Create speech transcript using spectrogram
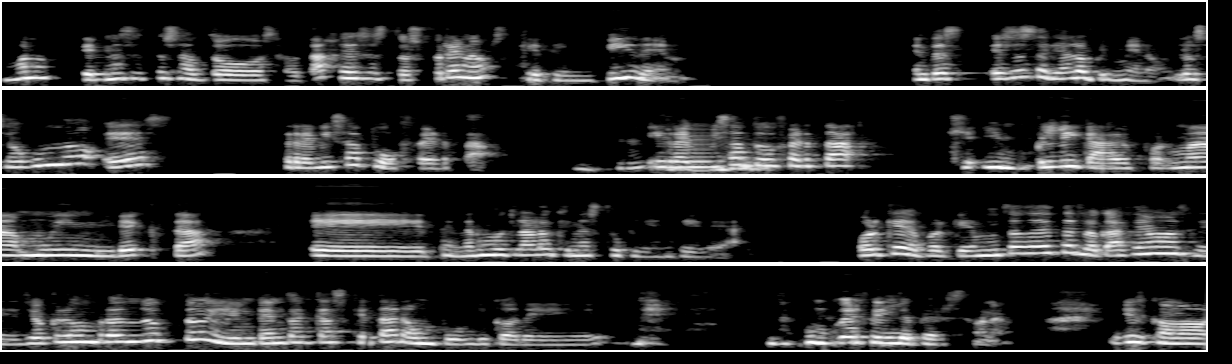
bueno, tienes estos autosabotajes, estos frenos que te impiden. Entonces, eso sería lo primero. Lo segundo es revisa tu oferta. Y revisa tu oferta que implica de forma muy indirecta eh, tener muy claro quién es tu cliente ideal. ¿Por qué? Porque muchas veces lo que hacemos es yo creo un producto y lo intento encasquetar a un público de, un perfil de persona. Y es como,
